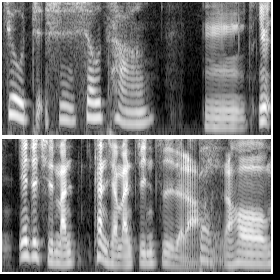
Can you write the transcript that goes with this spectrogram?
就只是收藏？嗯，因为因为这其实蛮看起来蛮精致的啦。对，然后。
